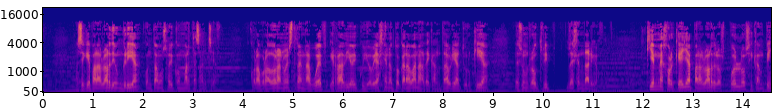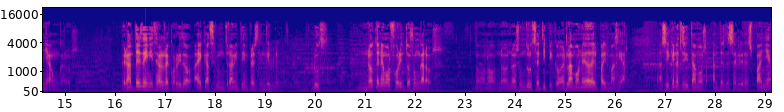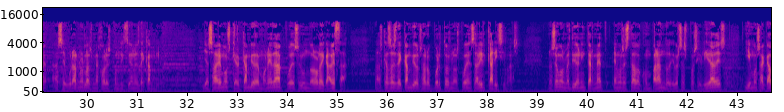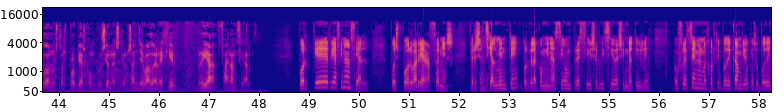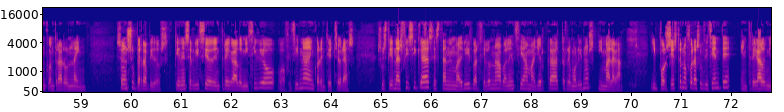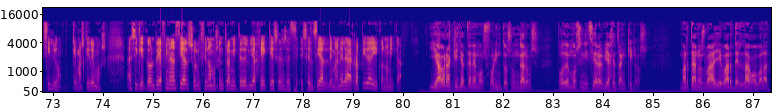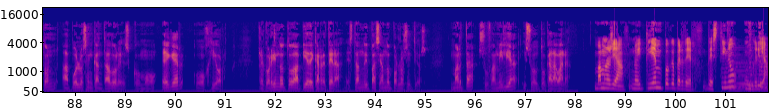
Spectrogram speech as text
Así que para hablar de Hungría contamos hoy con Marta Sánchez, colaboradora nuestra en la web y radio y cuyo viaje en autocaravana de Cantabria a Turquía es un road trip legendario. ¿Quién mejor que ella para hablar de los pueblos y campiña húngaros? Pero antes de iniciar el recorrido hay que hacer un trámite imprescindible. Luz, no tenemos forintos húngaros. No, no, no, no es un dulce típico, es la moneda del país magiar. Así que necesitamos, antes de salir de España, asegurarnos las mejores condiciones de cambio. Ya sabemos que el cambio de moneda puede ser un dolor de cabeza. Las casas de cambio de los aeropuertos nos pueden salir carísimas. Nos hemos metido en Internet, hemos estado comparando diversas posibilidades y hemos sacado nuestras propias conclusiones que nos han llevado a elegir RIA Financial. ¿Por qué RIA Financial? Pues por varias razones, pero esencialmente porque la combinación precio y servicio es imbatible. Ofrecen el mejor tipo de cambio que se puede encontrar online. Son súper rápidos. Tienen servicio de entrega a domicilio o oficina en 48 horas. Sus tiendas físicas están en Madrid, Barcelona, Valencia, Mallorca, Torremolinos y Málaga. Y por si esto no fuera suficiente, entrega a domicilio. ¿Qué más queremos? Así que con RIA Financial solucionamos un trámite del viaje que es esencial, de manera rápida y económica. Y ahora que ya tenemos forintos húngaros, podemos iniciar el viaje tranquilos. Marta nos va a llevar del lago Balatón a pueblos encantadores como Eger o Gior, recorriendo todo a pie de carretera, estando y paseando por los sitios. Marta, su familia y su autocaravana. Vámonos ya, no hay tiempo que perder. Destino Hungría.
